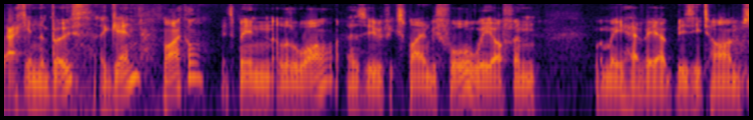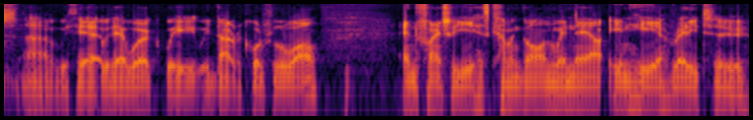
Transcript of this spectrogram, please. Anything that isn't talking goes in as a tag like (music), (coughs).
Back in the booth again, Michael. It's been a little while, as you've explained before. We often, when we have our busy times uh, with our with our work, we we don't record for a little while. And the financial year has come and gone. We're now in here, ready to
